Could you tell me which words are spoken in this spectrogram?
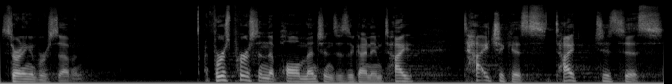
starting in verse 7. The first person that Paul mentions is a guy named Ty, Tychicus. Tychicus.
